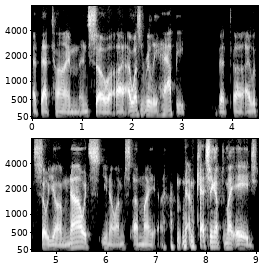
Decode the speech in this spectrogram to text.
at that time. And so I, I wasn't really happy that uh, I looked so young. Now it's, you know, I'm, uh, my, I'm catching up to my age.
